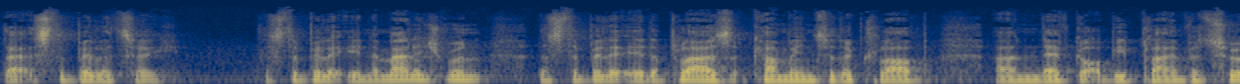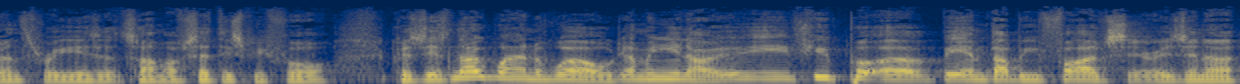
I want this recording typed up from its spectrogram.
that stability. The stability in the management, the stability of the players that come into the club, and they've got to be playing for two and three years at a time. I've said this before because there's no way in the world. I mean, you know, if you put a BMW Five Series in a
